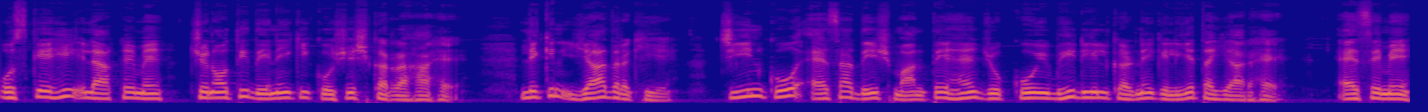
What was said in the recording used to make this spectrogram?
उसके ही इलाके में चुनौती देने की कोशिश कर रहा है। लेकिन याद रखिए, चीन को ऐसा देश मानते हैं जो कोई भी डील करने के लिए तैयार है। ऐसे में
